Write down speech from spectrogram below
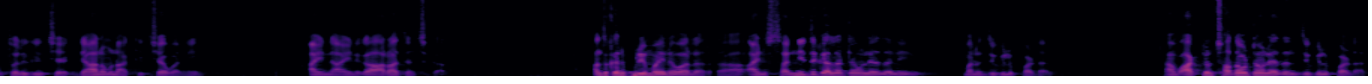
తొలగించే జ్ఞానం నాకు ఇచ్చావని ఆయన ఆయనగా ఆరాధించగల అందుకని ప్రియమైన వాళ్ళరా ఆయన సన్నిధికి వెళ్ళటం లేదని మనం దిగులు పడాలి. ఆ వాక్యం చదవటం లేదని దిగులు పడాలి.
